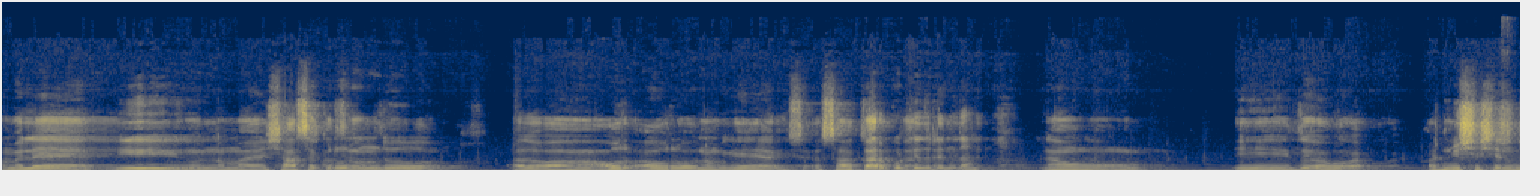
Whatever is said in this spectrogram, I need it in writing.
ಆಮೇಲೆ ಈ ನಮ್ಮ ಶಾಸಕರು ಒಂದು ಅದು ಅವ್ರು, ಅವರು ನಮಗೆ ಸಹಕಾರ ಕೊಟ್ಟಿದ್ದರಿಂದ ನಾವು ಈ ಇದು ಅಡ್ಮಿನಿಸ್ಟ್ರೇಷನ್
